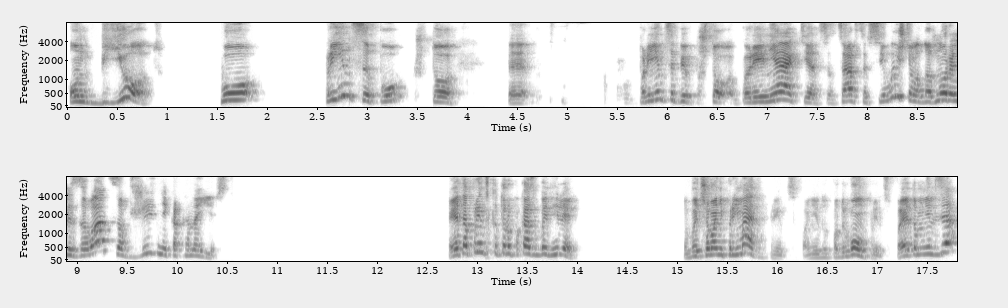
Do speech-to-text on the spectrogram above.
он бьет по принципу, что э, в принципе, что принятие Царства Всевышнего должно реализоваться в жизни, как она есть. Это принцип, который показывает Гилель. Но Бетшама не принимает этот принцип, они идут по другому принципу. Поэтому нельзя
